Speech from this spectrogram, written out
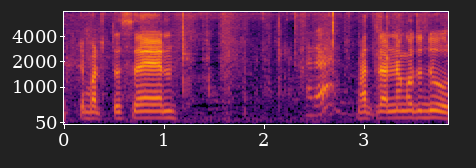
একটা বাড়তেছেন। ভাত রান্না কত দূর?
